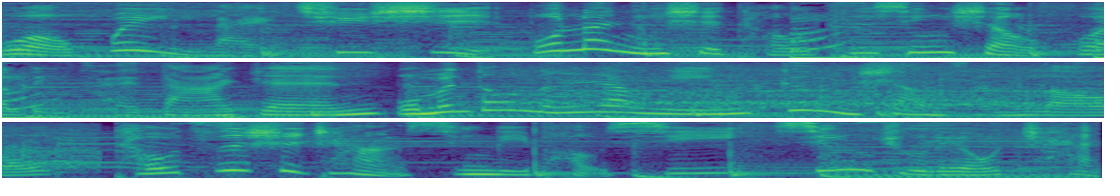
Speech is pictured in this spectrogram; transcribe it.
握未来趋势。不论您是投资新手或理财达人，我们都能让您更上层楼。投资市场心理剖析，新主流产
